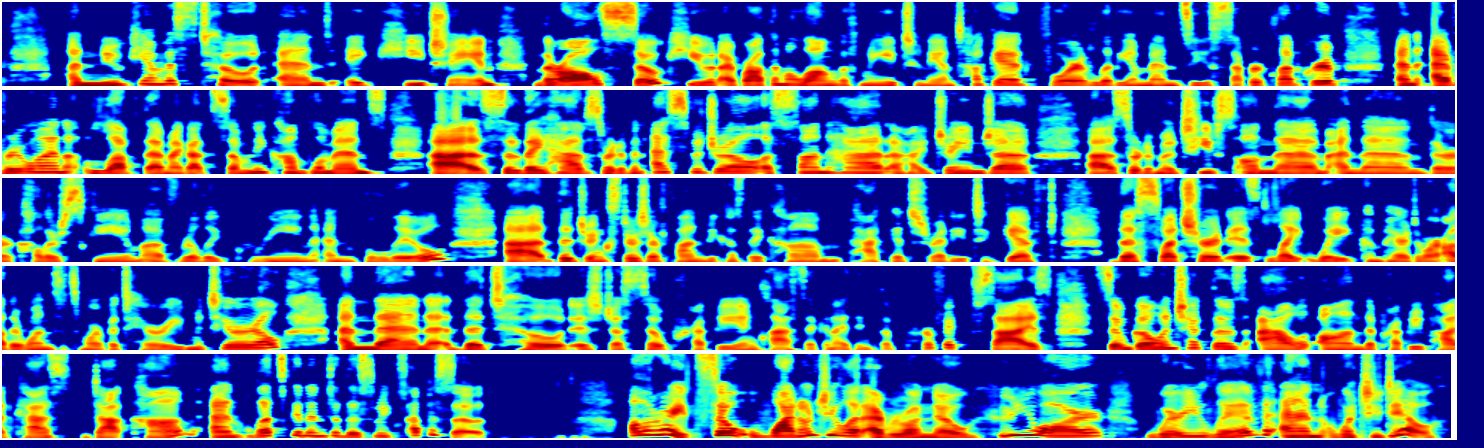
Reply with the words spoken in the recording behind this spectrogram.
a new canvas tote, and a keychain. They're all so cute. I brought them along with me to Nantucket for Lydia Menzies Supper Club group, and everyone loved them. I got so many compliments. Uh, so they have sort of an espadrille, a sun hat, a hydrangea, uh, sort of motifs on them, and then their color scheme of really green and blue. Uh, the drinksters are fun because they come packaged ready to gift. The sweatshirt is lightweight compared to our other ones. It's more of a terry material. And then the tote is just so preppy and classic, and I think the perfect size. So go and check those out on the preppypodcast.com. And let's get into this week's episode. All right. So, why don't you let everyone know who you are, where you live, and what you do?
